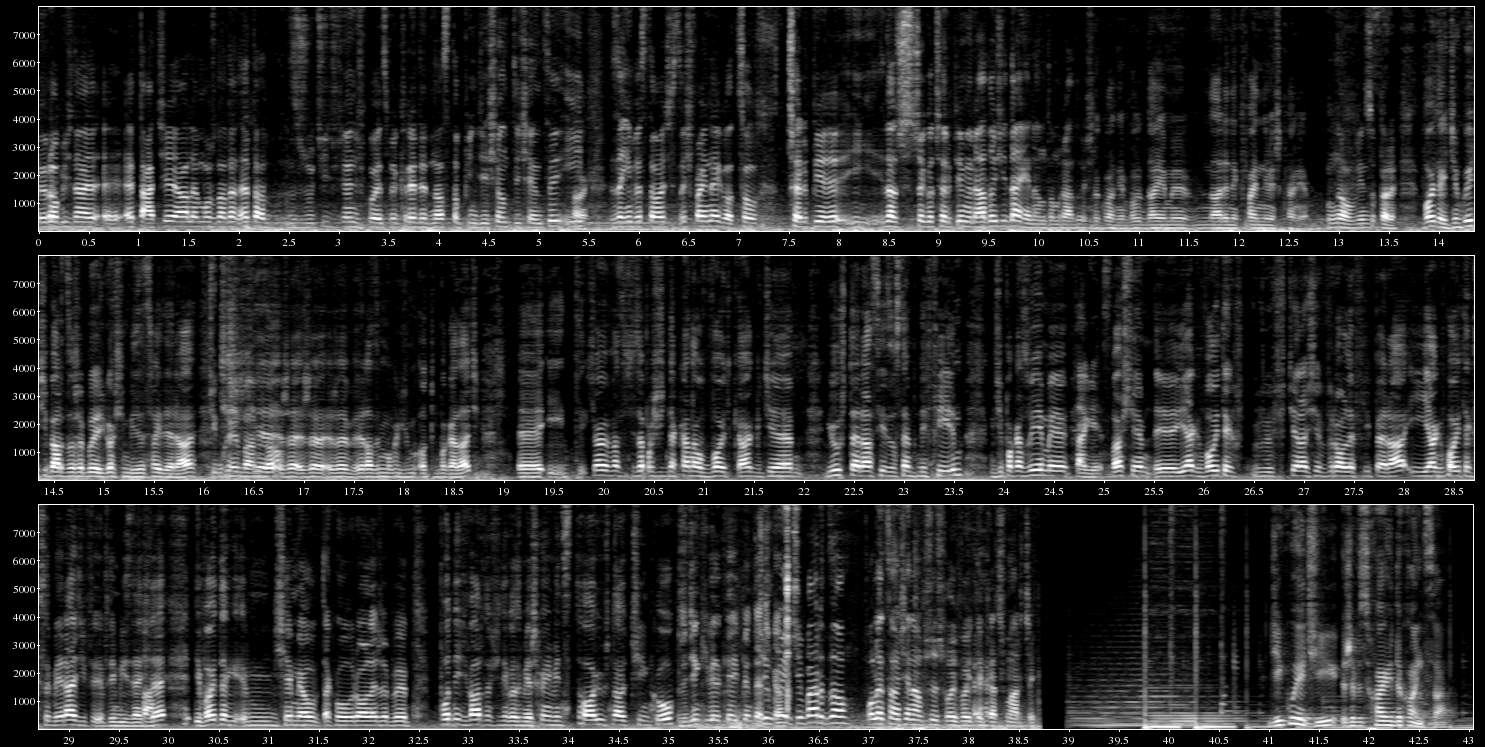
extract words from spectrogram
yy, robić na e- etacie, ale można ten etat zrzucić, wziąć powiedzmy kredyt na 150 tysięcy i Tak. zainwestować w coś fajnego, co czerpie i znaczy, z czego czerpiemy radość i daje nam tą radość. Dokładnie, bo dajemy na rynek fajne mieszkanie. No, więc Super. Wojtek, dziękuję Ci bardzo, że byłeś gościem Business Ridera. Dziękuję Cieszę bardzo. Się, że, że, że razem mogliśmy o tym pogadać. E, I t- chciałem Was zaprosić na kanał Wojtka, gdzie już teraz jest dostępny film, gdzie pokazujemy Tak jest. właśnie e, jak Wojtek wciela się w rolę flipera i jak Wojtek sobie radzi w, w tym biznesie. Tak. I Wojtek dzisiaj miał taką rolę, żeby podnieść wartość jednego z mieszkań, więc to już na odcinku. Że dzięki wielkiej piąteczka. Dziękuję Ci bardzo. Polecam się na przyszłość Wojtek Kaczmarczyk. Dziękuję Ci, że wysłuchałeś do końca.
